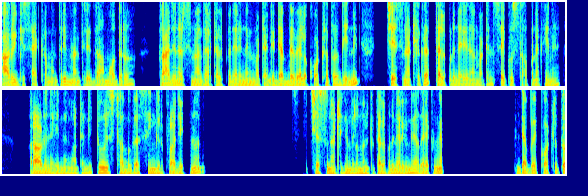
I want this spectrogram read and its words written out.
ఆరోగ్య శాఖ మంత్రి మంత్రి దామోదరు రాజనరసింహ గారు తెలపడం జరిగిందనమాట అండి. డెబ్బై వేల కోట్లతో దీన్ని చేసినట్లుగా తెలపడం జరిగిందనమాట అండి. శంకుస్థాపనకి రావడం జరిగిందనమాట అండి. టూరిస్ట్ హబ్గా సింగర్ ప్రాజెక్ట్ను చేస్తున్నట్లుగా ఇందులో మనకి తెలపడం జరిగింది. అదే రకంగా డెబ్బై కోట్లతో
